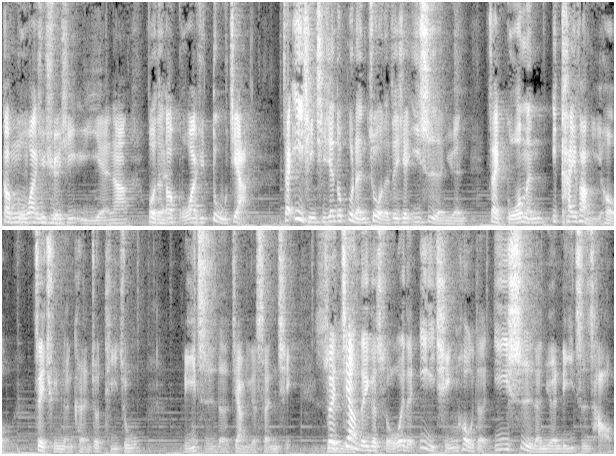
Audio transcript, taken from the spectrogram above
到国外去学习语言啊，或者到国外去度假，在疫情期间都不能做的这些医师人员，在国门一开放以后，这群人可能就提出离职的这样一个申请。所以这样的一个所谓的疫情后的医事人员离职潮，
